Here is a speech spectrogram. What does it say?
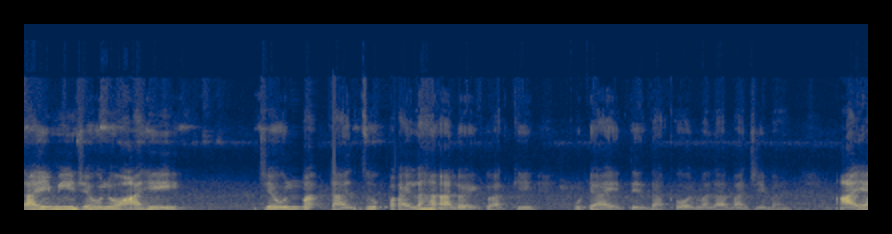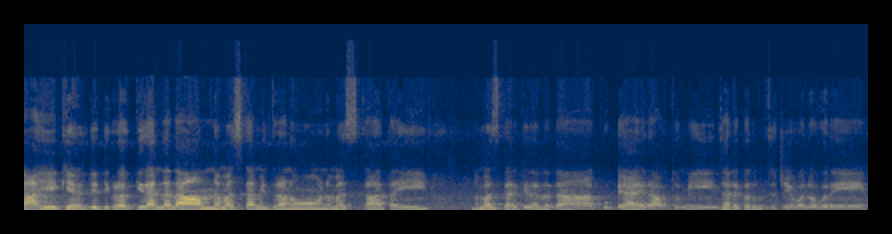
ताई मी जेवलो आहे. जेवलो आता. झोपायला आलो आहे बाकी कुठे आहे ते दाखव मला माझी बाय आहे आहे खेळते तिकडं. किरण दादा नमस्कार मित्रांनो. नमस्कार ताई. नमस्कार किरण दादा. कुठे आहे राव तुम्ही? झालं का तुमचं जेवण वगैरे?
